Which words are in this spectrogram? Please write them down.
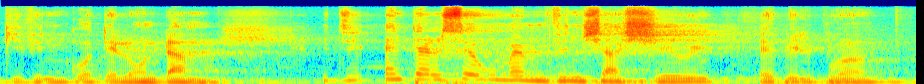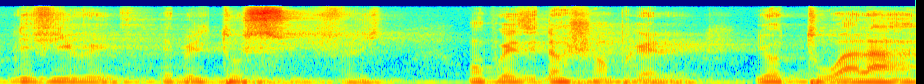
qui vient côté l'on dame. Il dit, tel c'est ou même vient chercher, et puis il prend, il et puis il tout suivre. lui. Mon président Champrel, il tout à la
